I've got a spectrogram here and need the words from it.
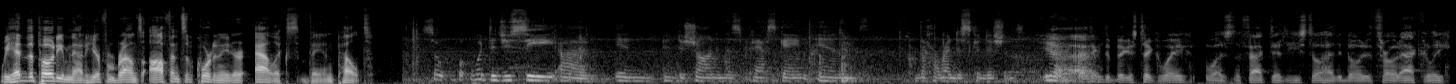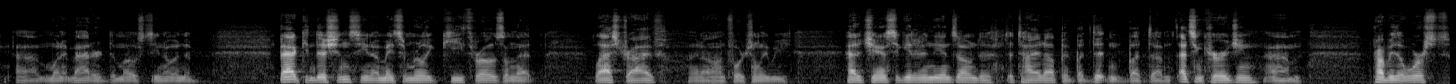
We head to the podium now to hear from Browns offensive coordinator Alex Van Pelt. So what, did you see uh, in, in Deshaun in this past game in the horrendous conditions? Yeah, I think the biggest takeaway was the fact that he still had the ability to throw it accurately um, when it mattered the most. You know, in the bad conditions, you know, made some really key throws on that last drive. You know, unfortunately, we had a chance to get it in the end zone to, to tie it up, but didn't. But um, that's encouraging. Um, probably the worst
